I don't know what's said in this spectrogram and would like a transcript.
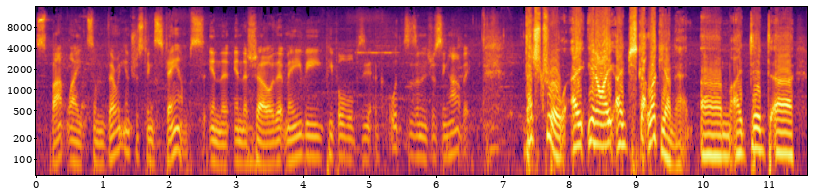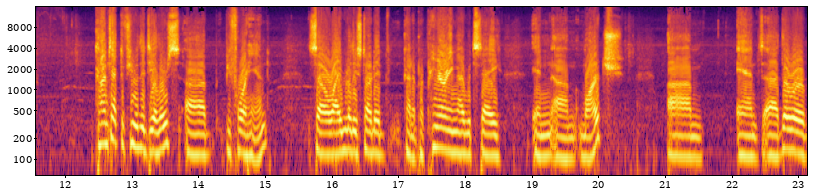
spotlight some very interesting stamps in the in the show that maybe people will see. Oh, this is an interesting hobby. That's true. I, you know, I, I just got lucky on that. Um, I did uh, contact a few of the dealers uh, beforehand, so I really started kind of preparing. I would say in um, March, um, and uh, there were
